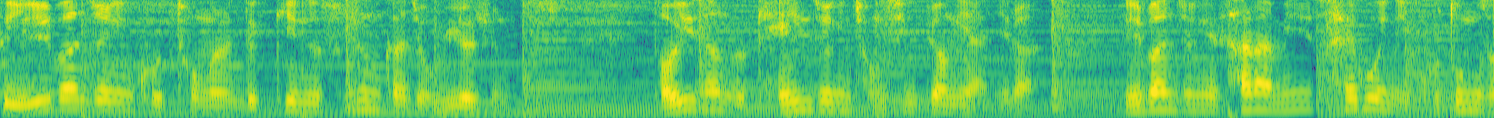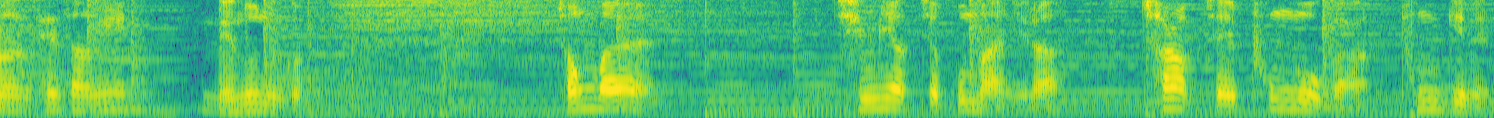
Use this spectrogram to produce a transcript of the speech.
그 일반적인 고통을 느끼는 수준까지 올려주는 거죠. 더 이상 그 개인적인 정신병이 아니라 일반적인 사람이 살고 있는 고통스러운 세상에 내놓는 겁니다. 정말 심리학자뿐만 아니라 철학자의 풍모가 풍기는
